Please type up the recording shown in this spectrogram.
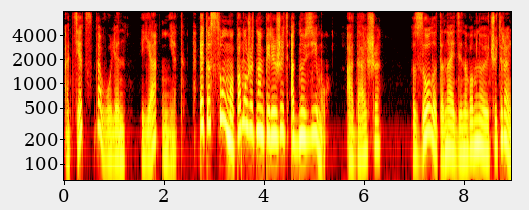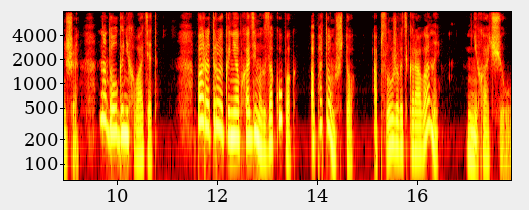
Отец доволен, я нет. Эта сумма поможет нам пережить одну зиму, а дальше... Золота, найденного мною чуть раньше, надолго не хватит. Пара-тройка необходимых закупок, а потом что? Обслуживать караваны? Не хочу.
